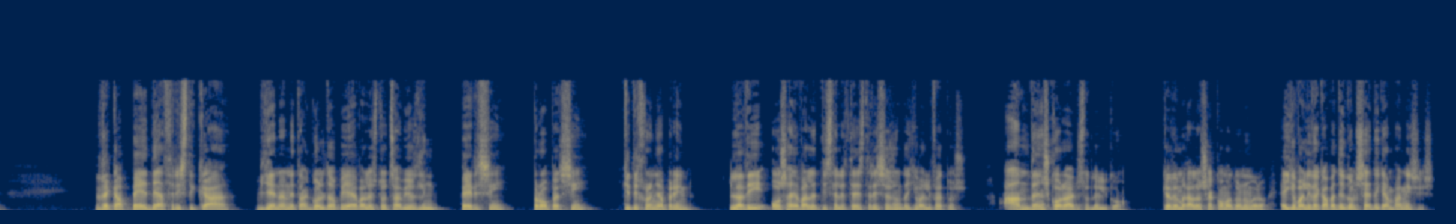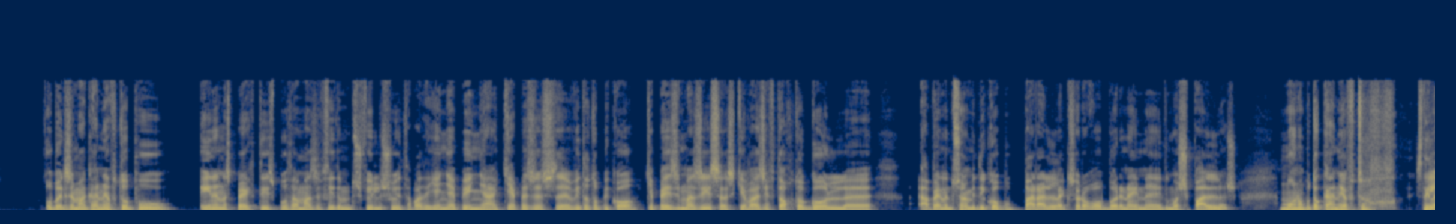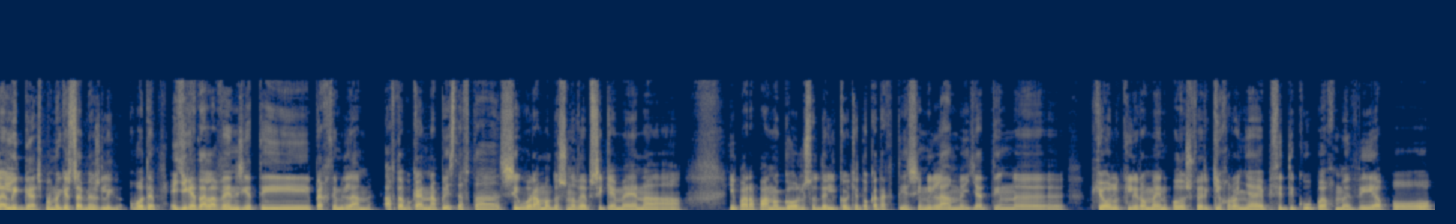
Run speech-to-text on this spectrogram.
15 αθρηστικά βγαίνανε τα γκολ τα οποία έβαλε στο Champions League πέρσι, πρόπερσι και τη χρονιά πριν. Δηλαδή, όσα έβαλε τις τελευταίες τρεις σεζόν τα έχει βάλει φέτος. Αν δεν σκοράρει στον τελικό και δεν μεγαλώσει ακόμα το νούμερο, έχει βάλει 15 γκολ σε 11 εμφανίσεις. Ο Μπερζεμά κάνει αυτό που είναι ένας παίκτης που θα μαζευτείτε με τους φίλους σου, θα πάτε για 9x9 και έπαιζες σε β' τοπικό και παίζει μαζί σας και βάζει 7-8 γκολ ε, απέναντι στον αμυντικό που παράλληλα ξέρω εγώ μπορεί να είναι δημόσιο υπάλληλος. Μόνο που το κάνει αυτό στη La Liga, ας πούμε, και στο Champions League. Οπότε εκεί καταλαβαίνεις γιατί παίχτη μιλάμε. Αυτά που κάνει είναι απίστευτα. Σίγουρα, άμα το συνοδέψει και με ένα ή παραπάνω γκολ στον τελικό και το κατακτήσει, μιλάμε για την ε, πιο ολοκληρωμένη ποδοσφαιρική χρονιά επιθετικού που έχουμε δει από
